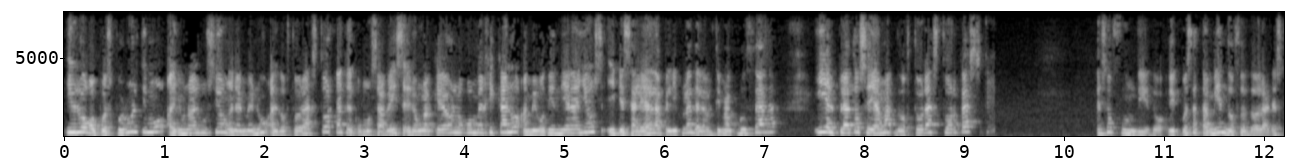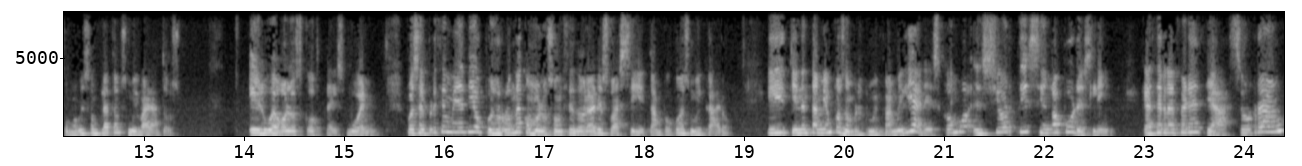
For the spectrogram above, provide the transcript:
Y luego, pues por último, hay una alusión en el menú al doctor Astorga, que como sabéis era un arqueólogo mexicano, amigo de Indiana Jones y que salía en la película de la última cruzada. Y el plato se llama Doctor Astorgas eso fundido y cuesta también 12 dólares. Como veis, son platos muy baratos. Y luego los cócteles. Bueno, pues el precio medio pues ronda como los 11 dólares o así, tampoco es muy caro. Y tienen también pues nombres muy familiares, como el Shorty Singapore Slim, que hace referencia a Round,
